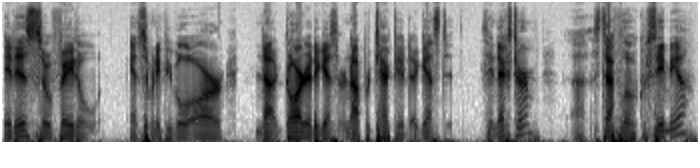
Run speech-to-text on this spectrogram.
it is so fatal and so many people are not guarded against or not protected against it. See next term, uh, Staphylococcemia.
